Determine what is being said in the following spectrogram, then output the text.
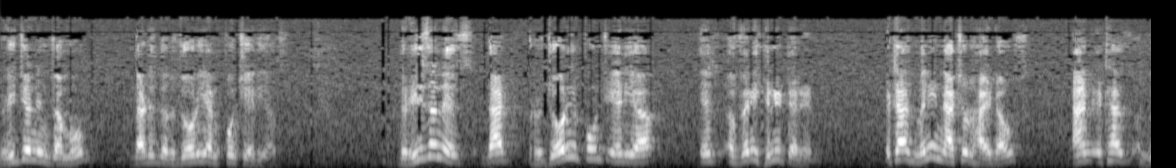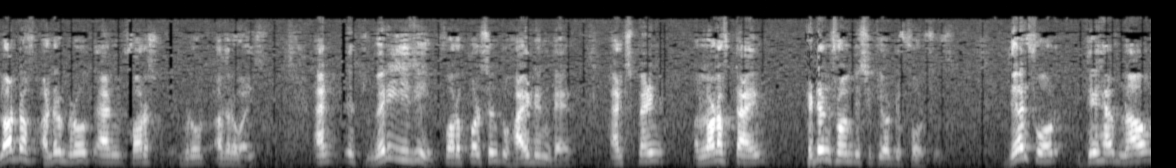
region in Jammu, that is the Rajouri and Poonch areas. The reason is that Rajouri Poonch area is a very hilly terrain. It has many natural hideouts and it has a lot of undergrowth and forest growth otherwise. And it's very easy for a person to hide in there and spend a lot of time hidden from the security forces. Therefore, they have now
